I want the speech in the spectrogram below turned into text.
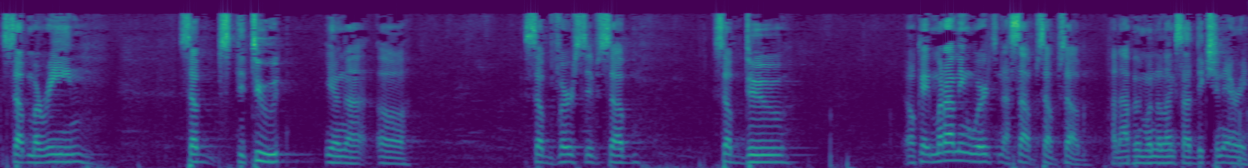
Submarine, substitute, yung nga, uh, subversive, sub, subdue. Okay, maraming words na sub, sub, sub. Hanapin mo na lang sa dictionary.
